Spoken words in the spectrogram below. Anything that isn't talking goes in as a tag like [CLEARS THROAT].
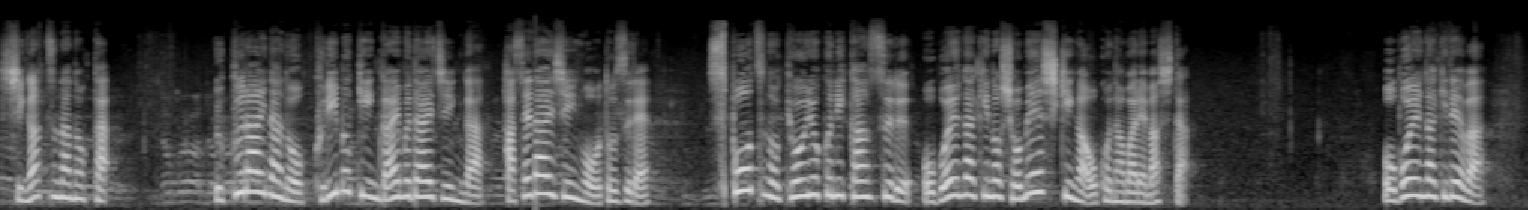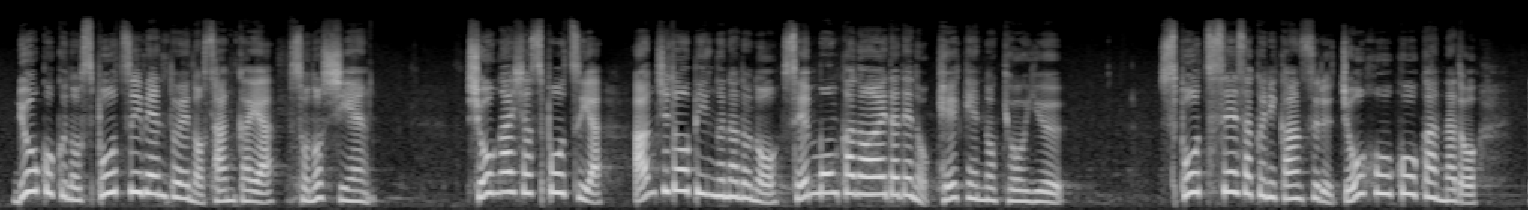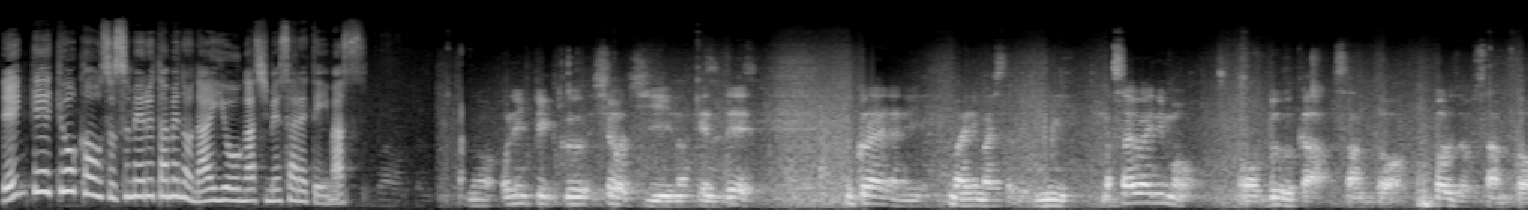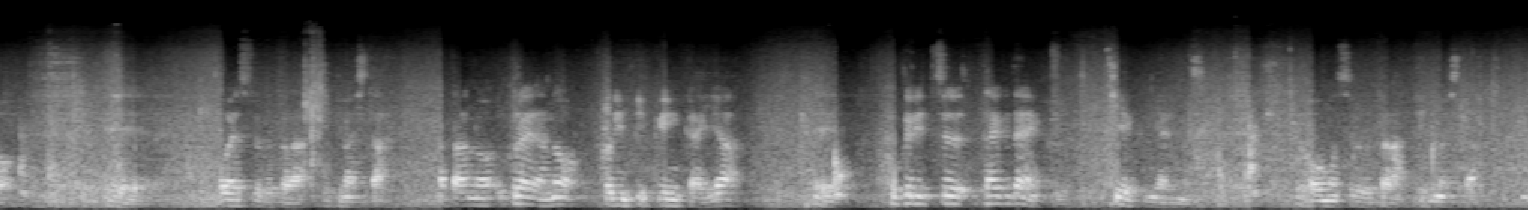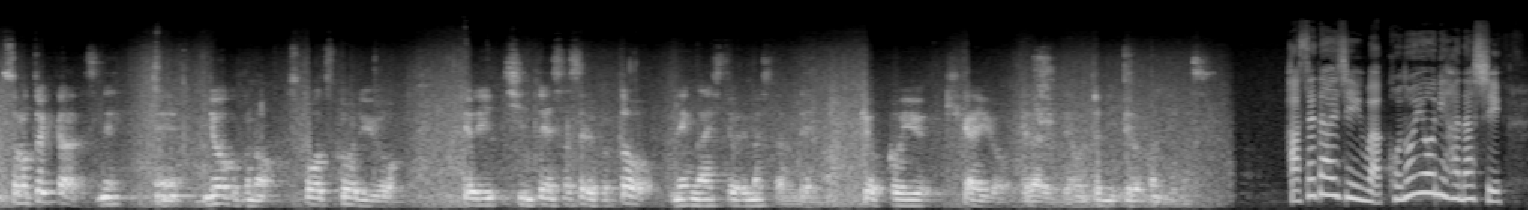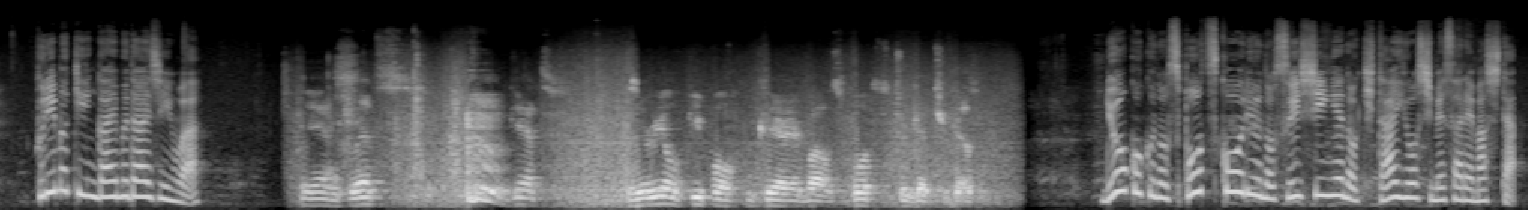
4月7日ウクライナのクリムキン外務大臣が長谷大臣を訪れスポーツの協力に関する覚書の署名式が行われました。覚書では両国のスポーツイベントへの参加やその支援障害者スポーツやアンチドーピングなどの専門家の間での経験の共有スポーツ政策に関する情報交換など連携強化を進めるための内容が示されています。あのオリンピック招致の件でウクライナに参りました時に、まあ、幸いにもブブカさんとボルゾフさんと、えー、お会いすることができました。またあのウクライナのオリンピック委員会や、えー、国立体育大学キエフにあります訪問することができました。その時からですね、えー、両国のスポーツ交流をより進展させることを念願しておりましたので今日こういう機会を得られて本当に喜んでいます長谷大臣はこのように話しクリムキン外務大臣は Yeah, let's [CLEARS THROAT] get the real people who care about sports to get together. 両国のスポーツ交流の推進への期待を示されました。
